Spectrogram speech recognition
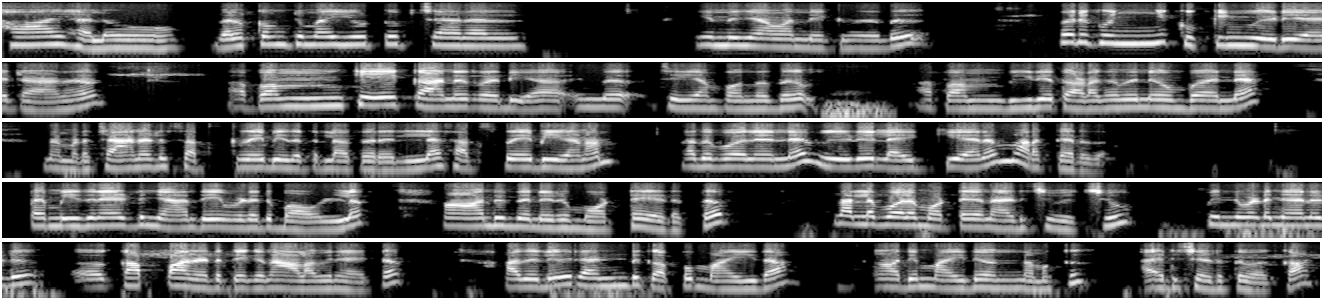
Hi hello welcome to my YouTube channel ഇന്ന് ഞാൻ വന്നേക്കുന്നത് ഒരു കുഞ്ഞു കുക്കിംഗ് വീഡിയോ ആയിട്ടാണ്. അപ്പം കേക്കാണ് റെഡി ഇന്ന് ചെയ്യാൻ പോകുന്നത്. അപ്പം വീഡിയോ തുടങ്ങുന്നതിന് മുമ്പ് തന്നെ നമ്മുടെ ചാനൽ സബ്സ്ക്രൈബ് ചെയ്തിട്ടില്ലാത്തവരെല്ലാം സബ്സ്ക്രൈബ് ചെയ്യണം. അതുപോലെ തന്നെ വീഡിയോ ലൈക്ക് ചെയ്യാനും മറക്കരുത്. അപ്പം ഇതിനായിട്ട് ഞാൻ ഇവിടെ ഒരു ബൗളിൽ ആദ്യം തന്നെ ഒരു മുട്ടയെടുത്ത് നല്ലപോലെ മുട്ടയൊന്ന് അടിച്ചു വെച്ചു. പിന്നെ ഇവിടെ ഞാനൊരു കപ്പാണ് എടുത്തേക്കുന്നത് അളവിനായിട്ട്. അതിൽ രണ്ട് കപ്പ് മൈദ. ആദ്യം മൈദ ഒന്ന് നമുക്ക് അരിച്ചെടുത്ത് വെക്കാം.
